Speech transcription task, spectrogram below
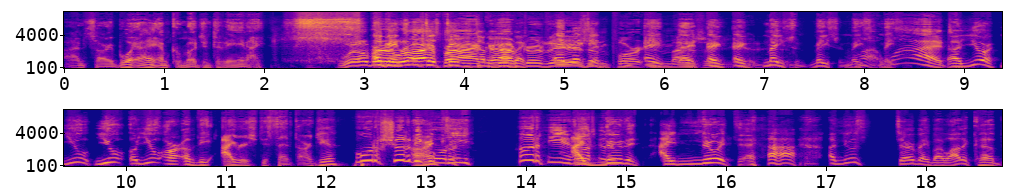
I'm sorry, boy, I am curmudgeon today, ain't I? We'll be Okay, right just back topic real quick. after Hey, listen, important hey, hey, messages. hey, hey, Mayson, Mayson, Mayson, What? Mayson. what? Uh, you're you you uh, you are of the Irish descent, aren't you? Who should be Aren't? Who do you- I knew that. I knew it. a new survey by WalletHub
